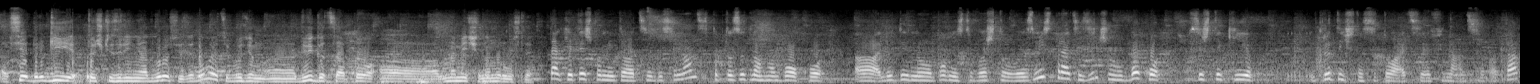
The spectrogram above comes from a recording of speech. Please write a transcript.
А Все другие точки зрения отбросить, и давайте будем э, двигаться по э, намеченному русле. Так, я теж помітила цей дисонанс. Тобто, з одного боку, а, людину повністю влаштовує зміст праці, з іншого боку, все ж таки критична ситуація фінансова, так?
